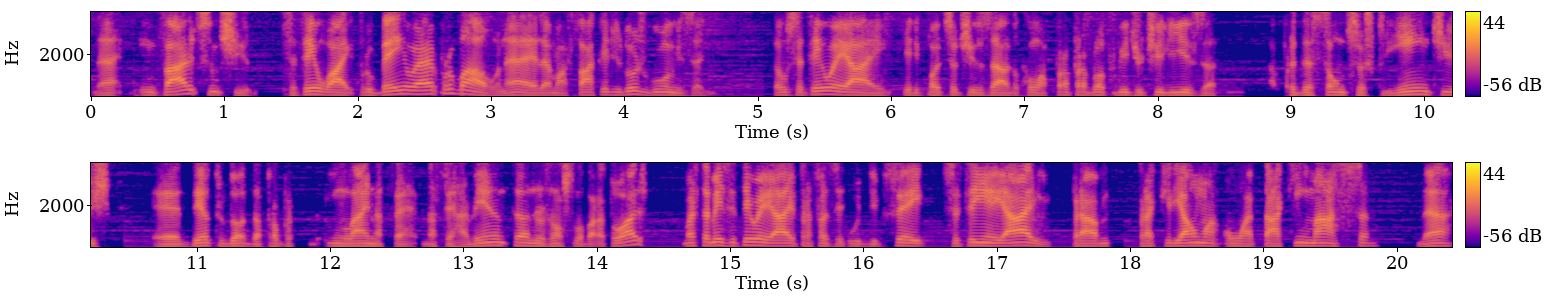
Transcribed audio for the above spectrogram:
né? Em vários sentidos. Você tem o AI para o bem e o AI para o mal, né? Ela é uma faca de dois gumes ali. Então, você tem o AI, que ele pode ser utilizado como a própria Blockbit utiliza, a proteção dos seus clientes, é, dentro da própria inline na, fer, na, ferramenta, nos nossos laboratórios, mas também você tem o AI para fazer o deepfake, você tem AI para criar uma, um ataque em massa, né?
